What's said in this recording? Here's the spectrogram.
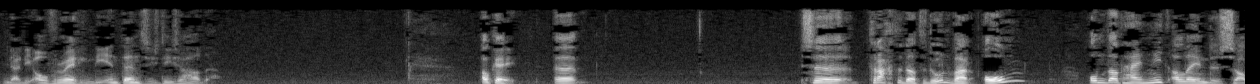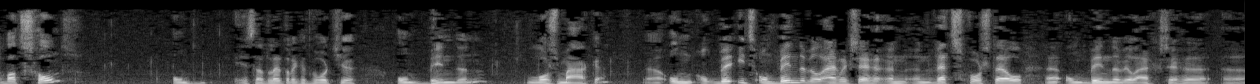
ja, die overweging, die intenties die ze hadden. Oké. Uh, ze trachten dat te doen. Waarom? Omdat hij niet alleen de Sabbat schond. Is dat letterlijk het woordje ontbinden, losmaken. On, iets ontbinden wil eigenlijk zeggen een, een wetsvoorstel. Uh, ontbinden wil eigenlijk zeggen, uh,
